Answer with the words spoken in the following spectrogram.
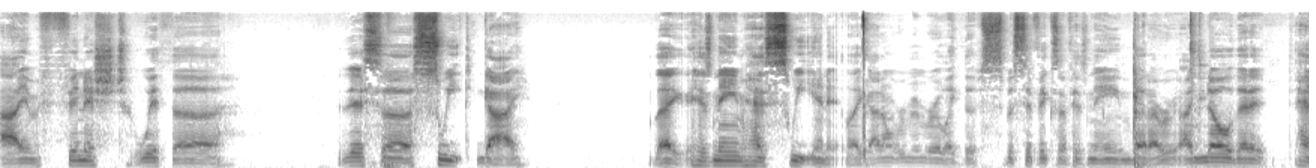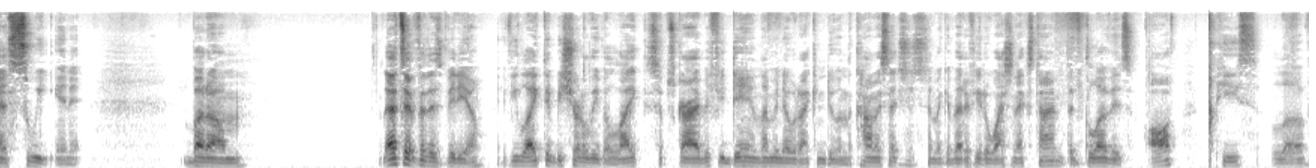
I am finished with uh this uh sweet guy. Like his name has sweet in it. Like I don't remember like the specifics of his name, but I I know that it has sweet in it. But um that's it for this video. If you liked it, be sure to leave a like, subscribe if you didn't. Let me know what I can do in the comment section to make it better for you to watch next time. The glove is off. Peace, love.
